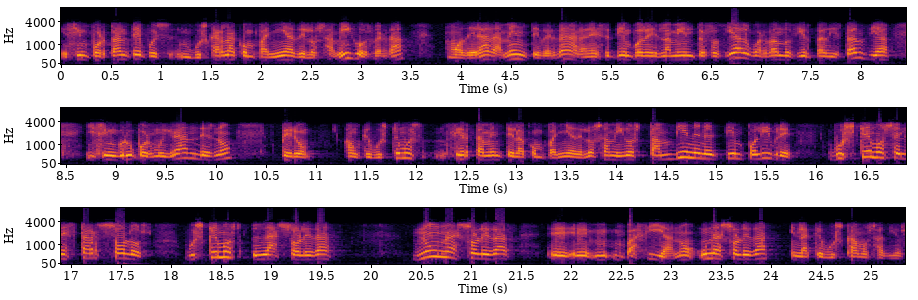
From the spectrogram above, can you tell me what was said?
es importante, pues buscar la compañía de los amigos, ¿verdad? Moderadamente, ¿verdad? En este tiempo de aislamiento social, guardando cierta distancia y sin grupos muy grandes, ¿no? Pero aunque busquemos ciertamente la compañía de los amigos, también en el tiempo libre busquemos el estar solos, busquemos la soledad, no una soledad eh, eh, vacía, no, una soledad en la que buscamos a Dios.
